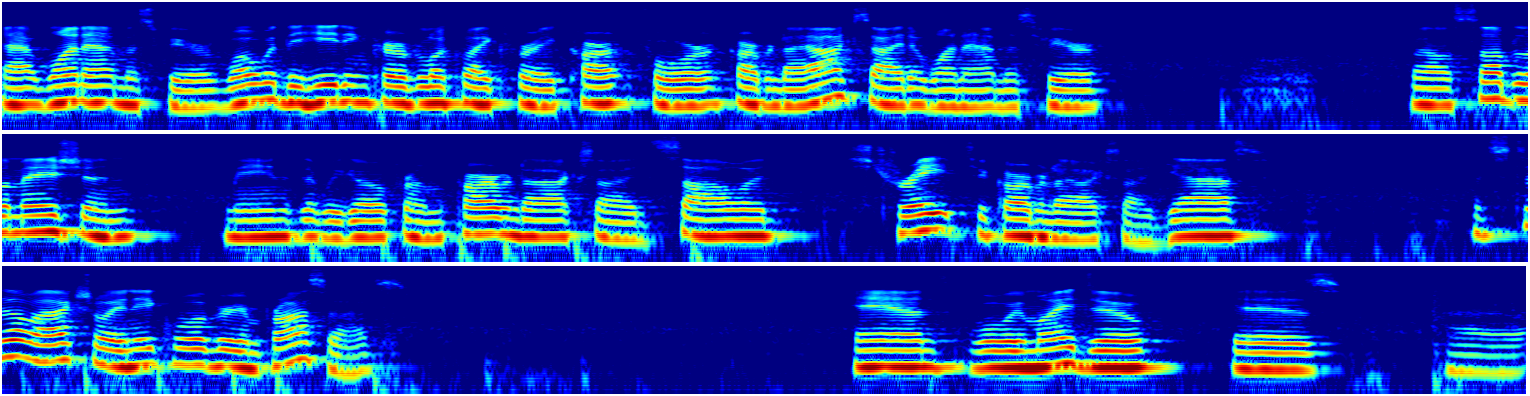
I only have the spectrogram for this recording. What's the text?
at one atmosphere. What would the heating curve look like for, a car for carbon dioxide at one atmosphere? Well, sublimation means that we go from carbon dioxide solid straight to carbon dioxide gas. It's still actually an equilibrium process. And what we might do is, uh,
